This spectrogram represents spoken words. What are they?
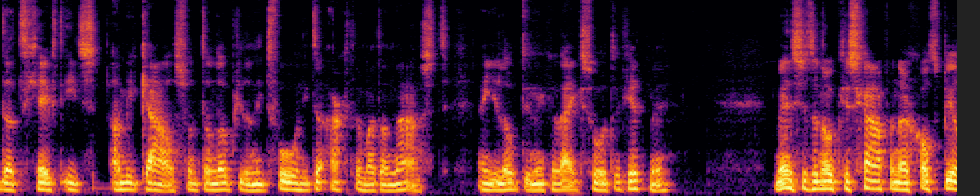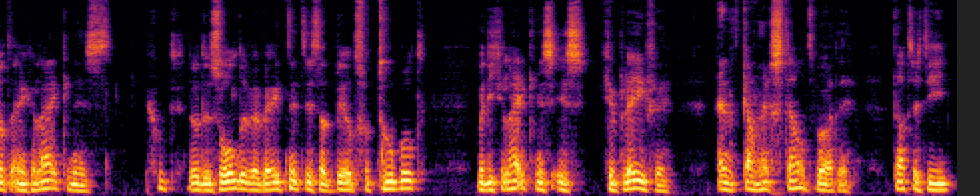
dat geeft iets amicaals, want dan loop je er niet voor, niet erachter, maar daarnaast. En je loopt in een gelijk soort ritme. Mens is dan ook geschapen naar Gods beeld en gelijkenis. Goed, door de zonde, we weten het, is dat beeld vertroebeld, maar die gelijkenis is gebleven en het kan hersteld worden. Dat is die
